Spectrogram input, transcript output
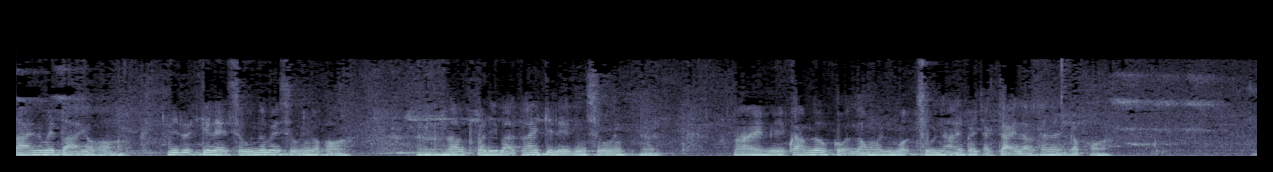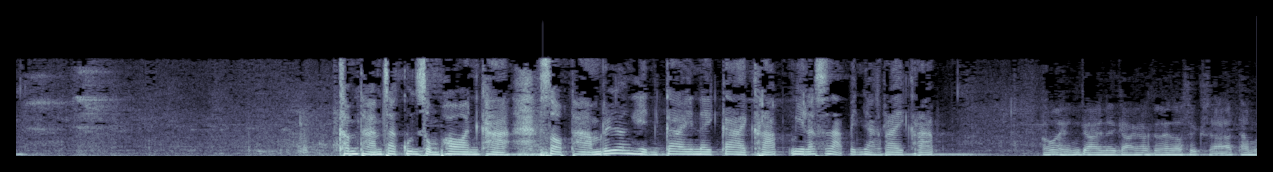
ตายหรือไม่ตายก็พอมีกิเลสศูนย์หรือไม่ศูนย์ก็พอ เราปฏิบัติเพื่อให้กิเลสมันศูนย์มาให้มีความโลภโกรธลงมันหมดสูญหายไปจากใจเราเท่านั้นก็พอ คำถามจากคุณสมพรค่ะ สอบถามเรื่องเห็นกายในกายครับ มีลักษณะเป็นอย่างไรครับเราเห็นกายในกายก็คือให้เราศึกษาธรรม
